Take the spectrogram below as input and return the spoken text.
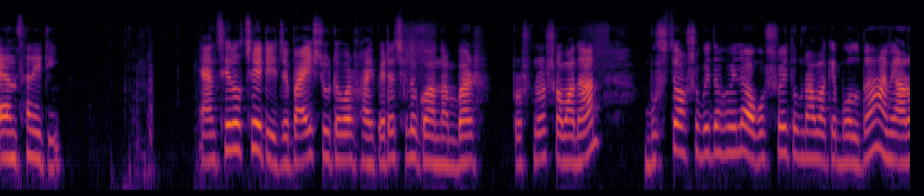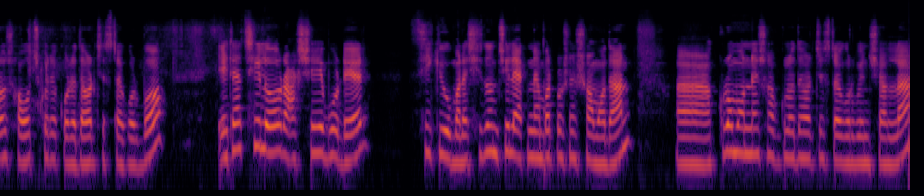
অ্যান্সার এটি। অ্যান্সার হচ্ছে এটি যে বাইশ রুট ওভার ফাইভ এটা ছিল গ নাম্বার প্রশ্নের সমাধান। বুঝতে অসুবিধা হইলে অবশ্যই তোমরা আমাকে বলবে, আমি আরও সহজ করে করে দেওয়ার চেষ্টা করব। এটা ছিল রাজশাহী বোর্ডের সিকিউ মানে সৃজনশীল এক নাম্বার প্রশ্নের সমাধান। ক্রমান্বয়ে সবগুলো দেওয়ার চেষ্টা করব ইনশাল্লাহ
